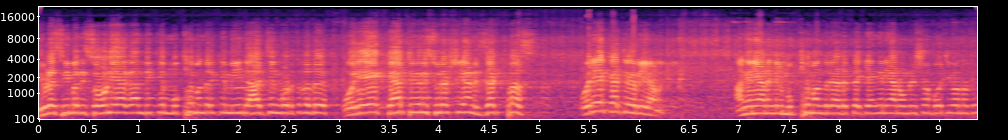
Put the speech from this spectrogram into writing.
ഇവിടെ ശ്രീമതി സോണിയാഗാന്ധിക്കും മുഖ്യമന്ത്രിക്കും ഈ രാജ്യം കൊടുത്തത് ഒരേ കാറ്റഗറി സുരക്ഷയാണ് സെഡ് പ്ലസ് ഒരേ കാറ്റഗറിയാണ്. അങ്ങനെയാണെങ്കിൽ മുഖ്യമന്ത്രിയുടെ അടുത്തേക്ക് എങ്ങനെയാണ് ഉണ്ണീഷൻ പോറ്റി വന്നത്?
